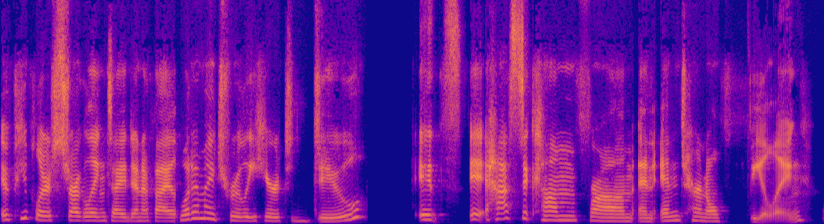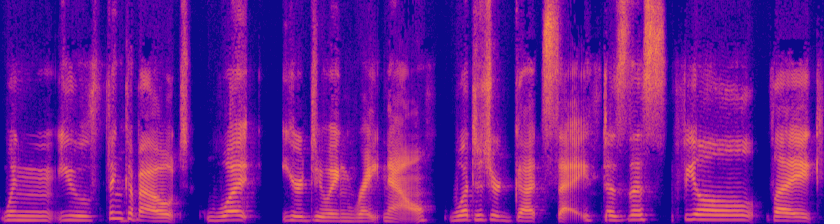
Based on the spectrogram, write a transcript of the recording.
if people are struggling to identify what am I truly here to do, it's it has to come from an internal feeling. When you think mm-hmm. about what you're doing right now what does your gut say? Does this feel like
